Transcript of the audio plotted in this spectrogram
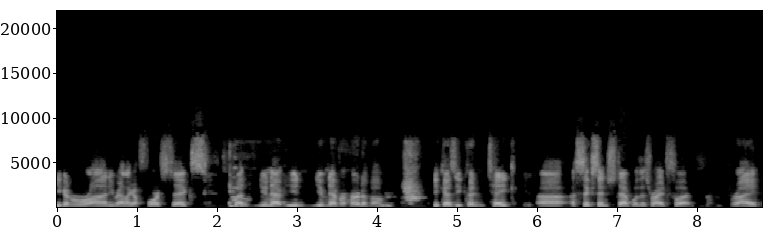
He could run. He ran like a four six. But you never you you've never heard of him because he couldn't take uh, a six inch step with his right foot. Right.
